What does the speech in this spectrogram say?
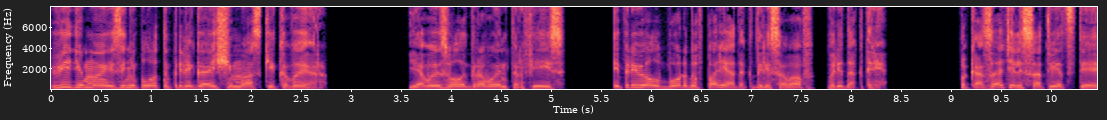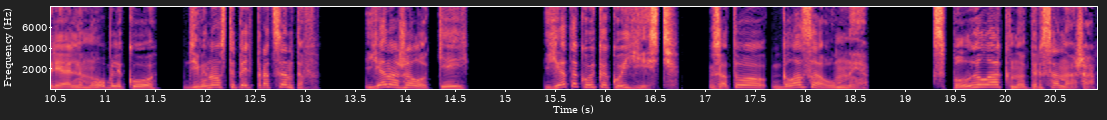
Видимо, из-за неплотно прилегающей маски КВР. Я вызвал игровой интерфейс и привел бороду в порядок, дорисовав в редакторе. Показатель соответствия реальному облику 95%. Я нажал ОК. Я такой, какой есть. Зато глаза умные. Всплыло окно персонажа.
